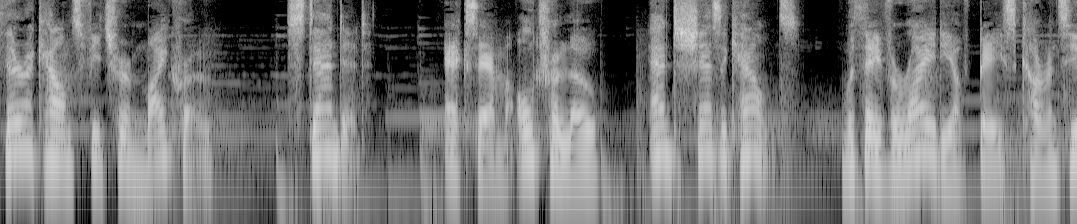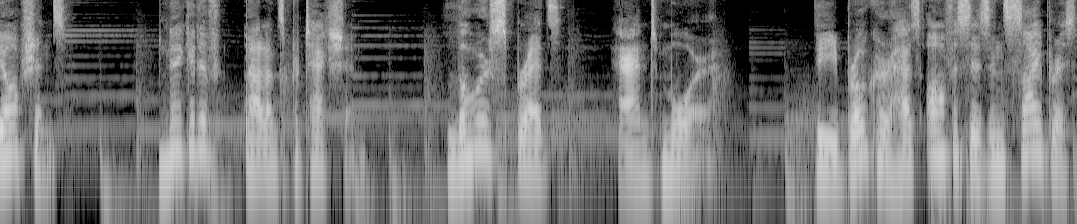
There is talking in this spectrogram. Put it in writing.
Their accounts feature micro, standard, XM ultra low, and shares accounts with a variety of base currency options, negative balance protection, lower spreads, and more. The broker has offices in Cyprus,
